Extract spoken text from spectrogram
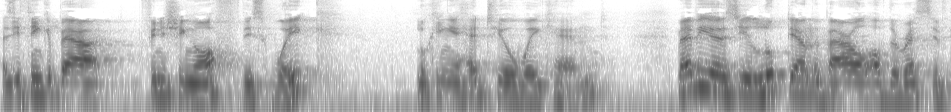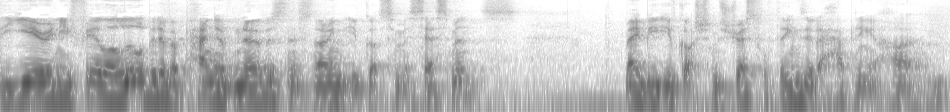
as you think about finishing off this week, looking ahead to your weekend, maybe as you look down the barrel of the rest of the year and you feel a little bit of a pang of nervousness knowing that you've got some assessments, maybe you've got some stressful things that are happening at home,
